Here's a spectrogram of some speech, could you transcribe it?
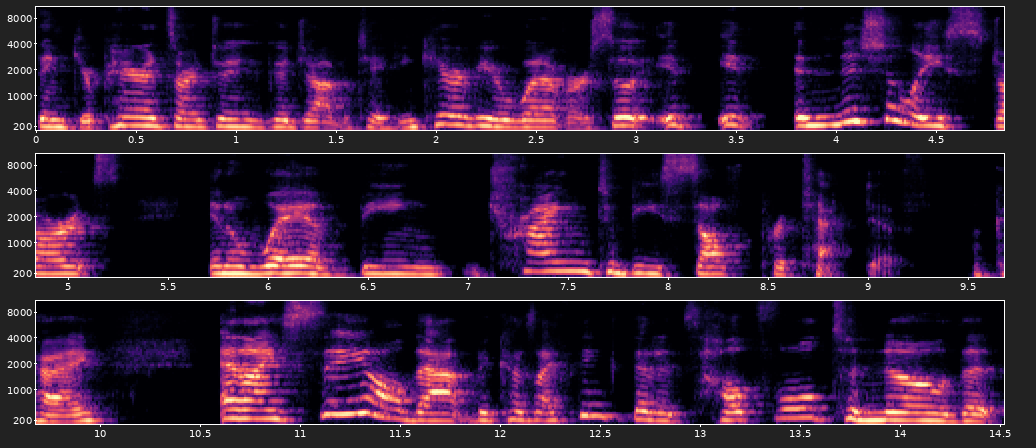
think your parents aren't doing a good job of taking care of you or whatever. So it it initially starts in a way of being trying to be self-protective, okay? And I say all that because I think that it's helpful to know that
